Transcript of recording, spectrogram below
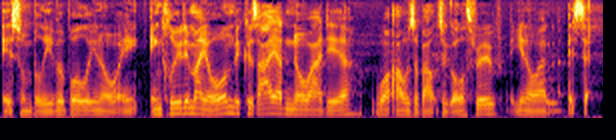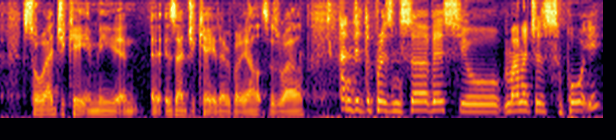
it's unbelievable you know including my own because I had no idea what I was about to go through you know and it's so educating me and has educated everybody else as well And did the prison service, your managers, support you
